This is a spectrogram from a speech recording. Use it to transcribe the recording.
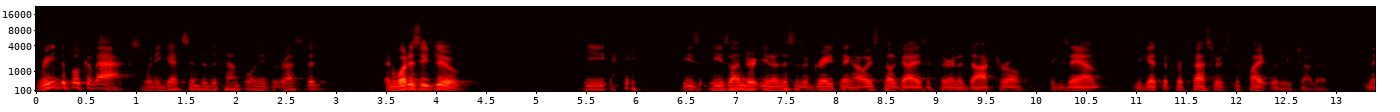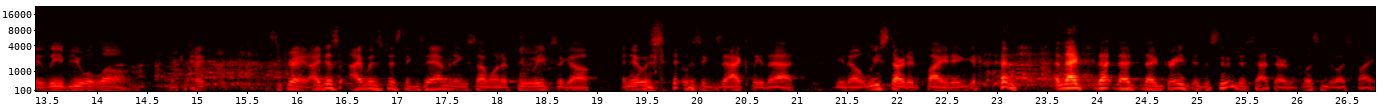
Read the book of Acts when he gets into the temple and he's arrested. And what does he do? He, he's, he's under, you know, this is a great thing. I always tell guys if they're in a doctoral exam, you get the professors to fight with each other, and they leave you alone. Okay? it's great. I, just, I was just examining someone a few weeks ago, and it was, it was exactly that. You know, we started fighting, and, and that, that, that, that great, the student just sat there and listened to us fight.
